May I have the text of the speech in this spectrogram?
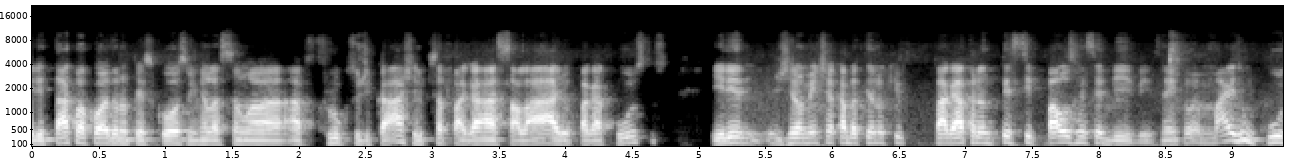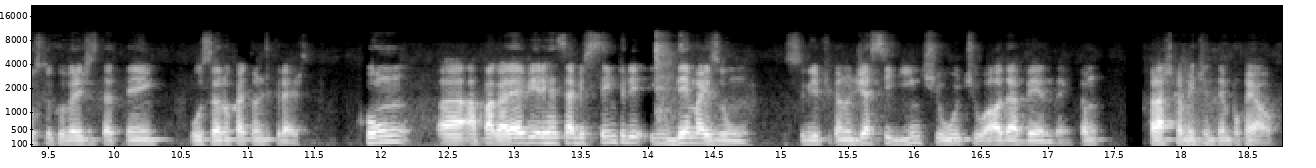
ele está com a corda no pescoço em relação a, a, fluxo de caixa, ele precisa pagar salário, pagar custos, e ele geralmente acaba tendo que pagar para antecipar os recebíveis. Né? Então, é mais um custo que o varejista tem usando o cartão de crédito. Com a, a PagaLeve, ele recebe sempre em D mais um, significa no dia seguinte útil ao da venda. Então, praticamente em tempo real.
